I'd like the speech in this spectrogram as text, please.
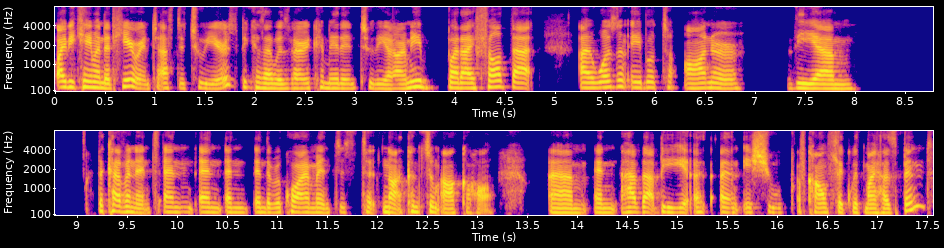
I became an adherent after two years because I was very committed to the army. But I felt that I wasn't able to honor the um, the covenant and and and and the requirement is to not consume alcohol. Um, and have that be a, an issue of conflict with my husband.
